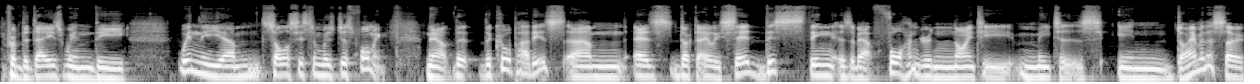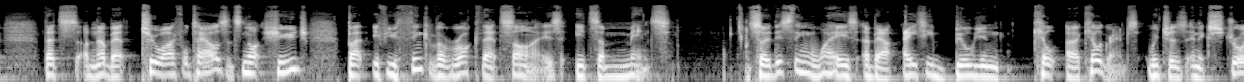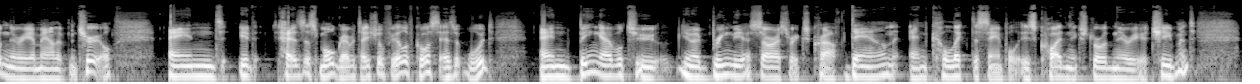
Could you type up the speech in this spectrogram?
from the days when the when the um, solar system was just forming. Now, the the cool part is, um, as Dr. Ailey said, this thing is about 490 meters in diameter. So that's know about two Eiffel Towers. It's not huge, but if you think of a rock that size, it's immense. So this thing weighs about 80 billion Kil, uh, kilograms, which is an extraordinary amount of material and it has a small gravitational field, of course, as it would. And being able to, you know, bring the OSIRIS REx craft down and collect a sample is quite an extraordinary achievement.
